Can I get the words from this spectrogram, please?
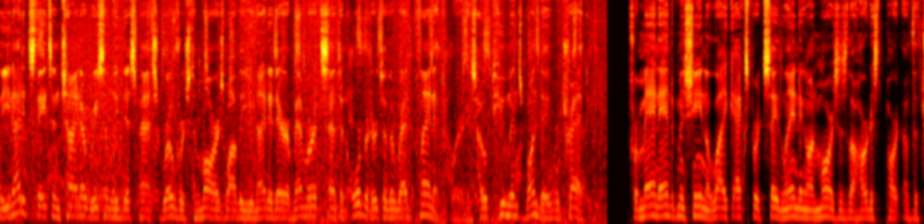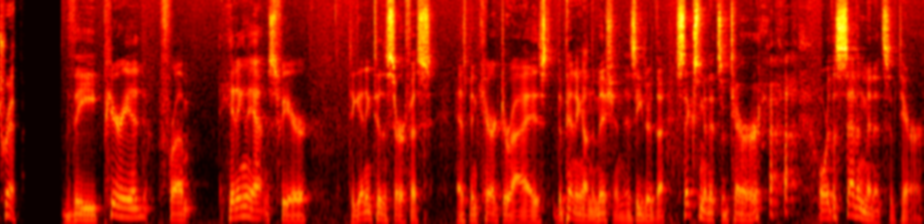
The United States and China recently dispatched rovers to Mars while the United Arab Emirates sent an orbiter to the Red Planet, where it is hoped humans one day will tread. For man and machine alike, experts say landing on Mars is the hardest part of the trip. The period from hitting the atmosphere to getting to the surface has been characterized, depending on the mission, as either the six minutes of terror or the seven minutes of terror.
